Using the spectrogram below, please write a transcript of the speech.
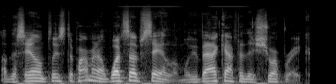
of the Salem Police Department on What's Up Salem. We'll be back after this short break.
